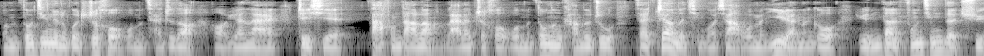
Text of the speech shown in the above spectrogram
我们都经历了过之后，我们才知道哦，原来这些。大风大浪来了之后，我们都能扛得住。在这样的情况下，我们依然能够云淡风轻的去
